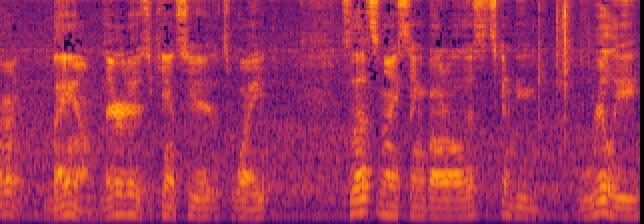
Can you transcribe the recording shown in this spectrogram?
Alright, bam, there it is. You can't see it, it's white. So that's the nice thing about all this. It's going to be really,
